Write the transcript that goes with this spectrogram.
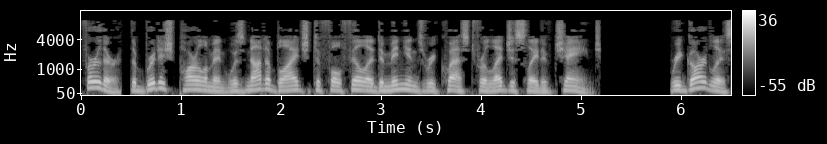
Further, the British Parliament was not obliged to fulfil a Dominion's request for legislative change. Regardless,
